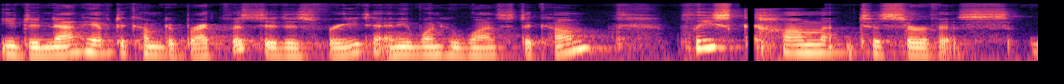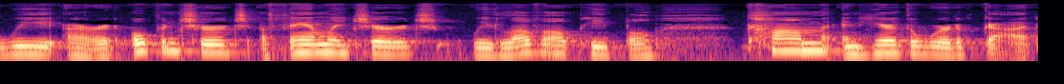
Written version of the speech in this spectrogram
You do not have to come to breakfast. It is free to anyone who wants to come. Please come to service. We are an open church, a family church. We love all people. Come and hear the word of God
